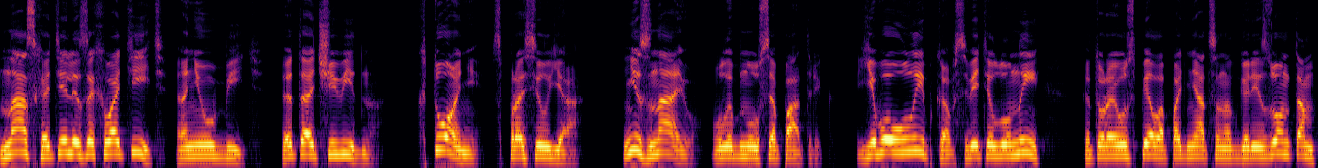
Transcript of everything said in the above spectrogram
Нас хотели захватить, а не убить. Это очевидно». «Кто они?» — спросил я. «Не знаю», — улыбнулся Патрик. Его улыбка в свете луны, которая успела подняться над горизонтом,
